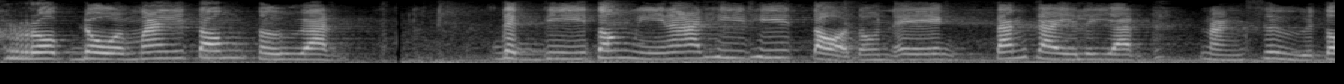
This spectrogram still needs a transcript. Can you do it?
ครบโดยไม่ต้องเตือน เด็กดีต้องมีหน้าที่ที่ต่อตนเอง ตั้งใจเรียนหนังสือโต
